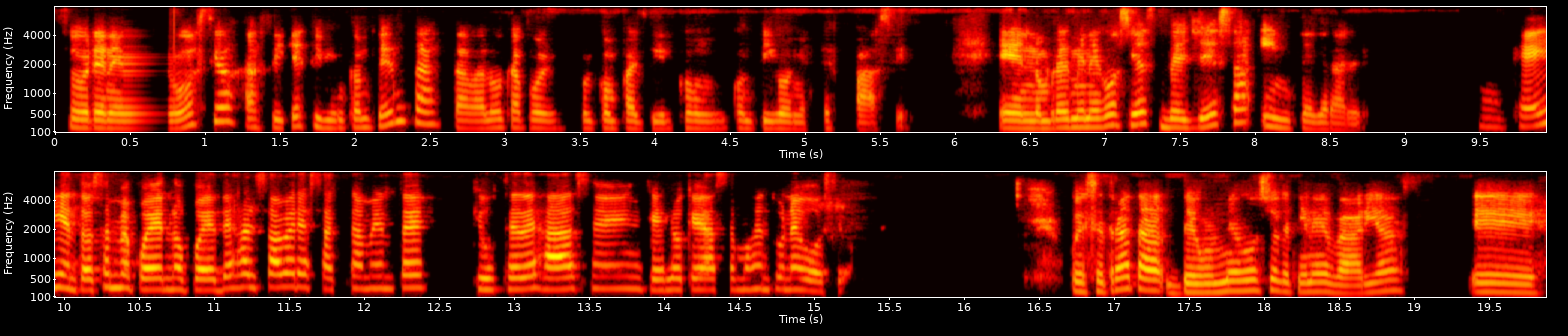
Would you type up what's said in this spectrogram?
sobre negocios, así que estoy bien contenta. Estaba loca por, por compartir con, contigo en este espacio. El nombre de mi negocio es Belleza Integral. Ok, entonces me puedes, no puedes dejar saber exactamente qué ustedes hacen, qué es lo que hacemos en tu negocio. Pues se trata de un negocio que tiene varias eh,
